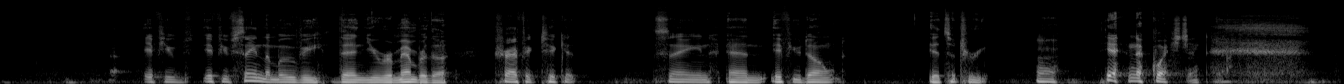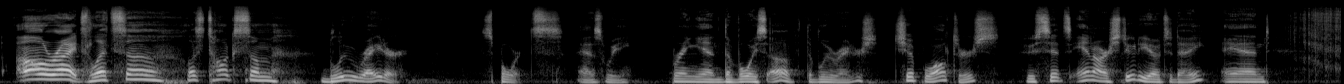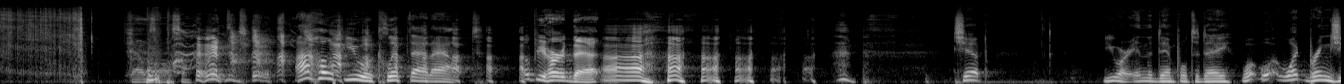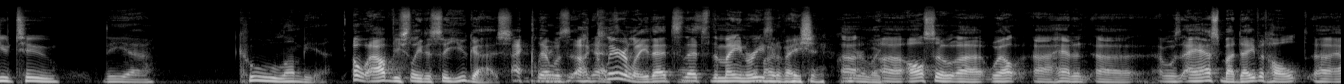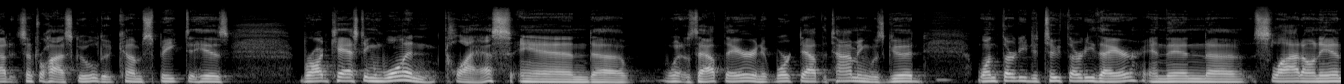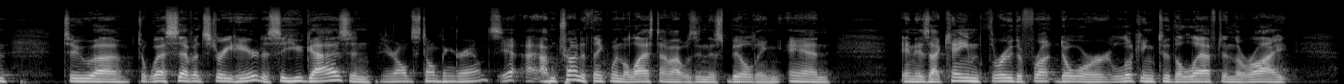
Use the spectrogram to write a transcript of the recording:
if you've if you've seen the movie, then you remember the traffic ticket scene and if you don't, it's a treat. Yeah, no question. All right, let's uh let's talk some Blue Raider sports as we bring in the voice of the Blue Raiders, Chip Walters, who sits in our studio today and that was awesome. I hope you will clip that out. I Hope you heard that. Chip, you are in the dimple today. What what, what brings you to the uh, Columbia oh, obviously to see you guys. that was uh, yes. clearly that's that's the main reason. motivation? Clearly. Uh, also, uh, well, I had an, uh, I was asked by David Holt uh, out at Central High School to come speak to his broadcasting one class, and uh, when it was out there, and it worked out. The timing was good, 1.30 to two thirty there, and then uh, slide on in to uh, to West Seventh Street here to see you guys and. Your old stomping grounds. Yeah, I, I'm trying to think when the last time I was in this building, and and as I came through the front door, looking to the left and the right,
